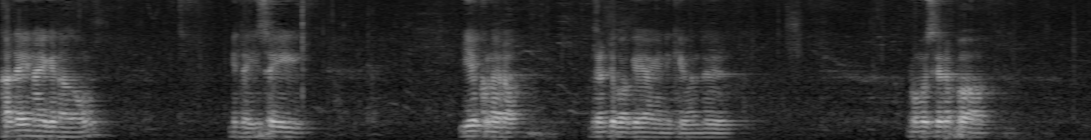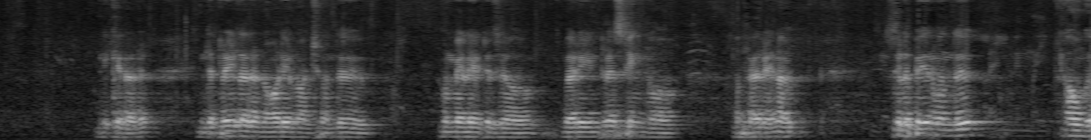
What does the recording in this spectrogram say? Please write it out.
கதை நாயகனாகவும் இந்த இசை இயக்குனராக ரெண்டு வகையாக இன்னைக்கு வந்து ரொம்ப சிறப்பாக நிற்கிறாரு இந்த ட்ரெய்லர் அண்ட் ஆடியோ லான்ச் வந்து உண்மையிலே it is very interesting affair ஏன்னா சில பேர் வந்து அவங்க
